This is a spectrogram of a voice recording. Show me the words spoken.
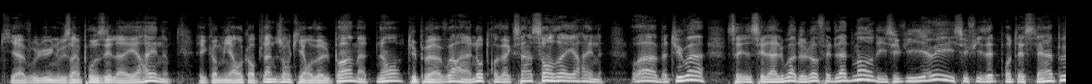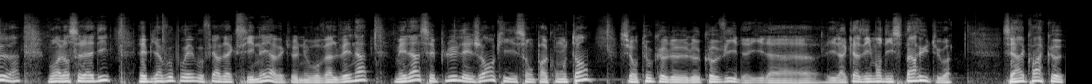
qui a voulu nous imposer l'ARN. Et comme il y a encore plein de gens qui en veulent pas, maintenant, tu peux avoir un autre vaccin sans ARN. Ouais, bah tu vois, c'est la loi de l'offre et de la demande. Il suffit, oui, il suffisait de protester un peu. Hein. Bon, alors cela dit, eh bien, vous pouvez vous faire vacciner avec le nouveau Valvena, mais là, c'est plus les gens qui sont pas contents, surtout que le, le Covid, il a, il a quasiment disparu, tu vois. C'est à croire que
